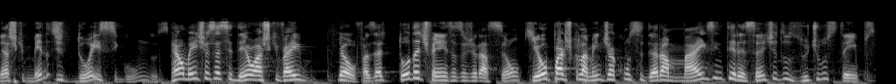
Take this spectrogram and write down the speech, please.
acho que menos de 2 segundos. Realmente o SSD eu acho que vai meu, fazer toda a diferença nessa geração, que eu particularmente já considero a mais interessante dos últimos tempos.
